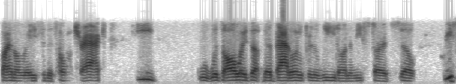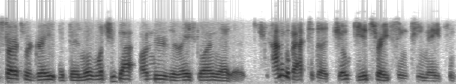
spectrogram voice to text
final race at his home track, he was always up there battling for the lead on restarts. So restarts were great, but then once you got under the race going, uh, you kind of go back to the Joe Gibbs Racing teammates, and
